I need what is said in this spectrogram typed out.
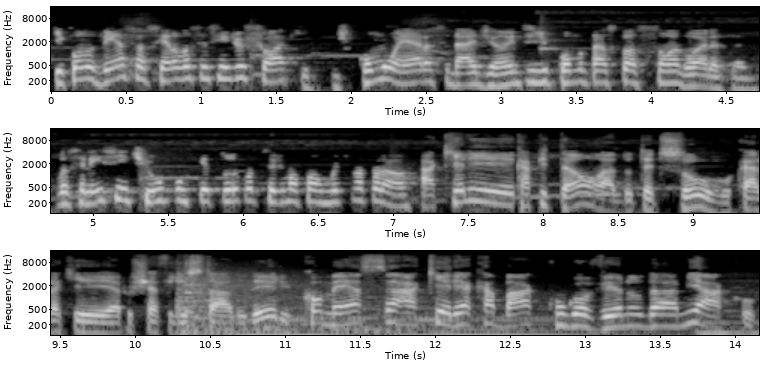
que quando vem essa cena você sente o choque de como era a cidade antes e de como tá a situação agora, sabe? Você nem sentiu porque tudo aconteceu de uma forma muito natural. Aquele capitão lá do Tetsu, o cara que era o chefe de estado dele, começa a querer acabar com o governo da Miyako.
